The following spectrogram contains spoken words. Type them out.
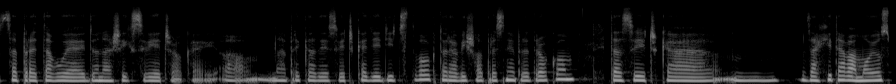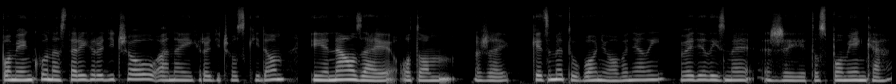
sa pretavuje aj do našich sviečok. Aj. Napríklad je sviečka dedičstvo, ktorá vyšla presne pred rokom. Tá sviečka mm, zachytáva moju spomienku na starých rodičov a na ich rodičovský dom. Je naozaj o tom, že keď sme tú voňu ovoňali, vedeli sme, že je to spomienka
